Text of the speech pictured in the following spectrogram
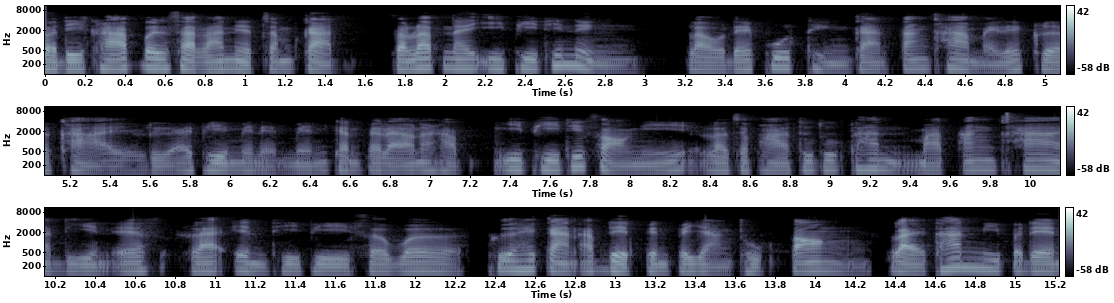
สวัสดีครับ บริษัทลาเน็ตจำกัดสำหรับใน EP ที่ 1 เราได้พูดถึงการตั้งค่าหมายเลขเครือข่าย หรือ IP Management กันไปแล้วนะครับ EP ที่ 2 นี้เราจะพาทุกๆทท่านมาตั้งค่า DNS และ NTP Server เพื่อให้การอัปเดตเป็นไปอย่างถูกต้อง หลายท่านมีประเด็น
